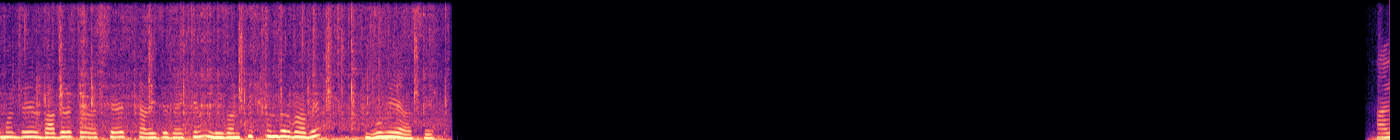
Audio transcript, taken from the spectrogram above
আমাদের বাজার করা শেষ যে দেখেন, লিবান কি সুন্দরভাবে ঘুমিয়ে আছে। হাই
